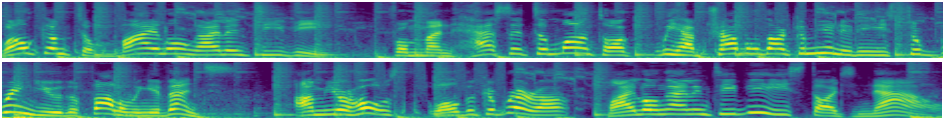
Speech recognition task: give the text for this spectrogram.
Welcome to My Long Island TV. From Manhasset to Montauk, we have traveled our communities to bring you the following events. I'm your host, Waldo Cabrera. My Long Island TV starts now.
